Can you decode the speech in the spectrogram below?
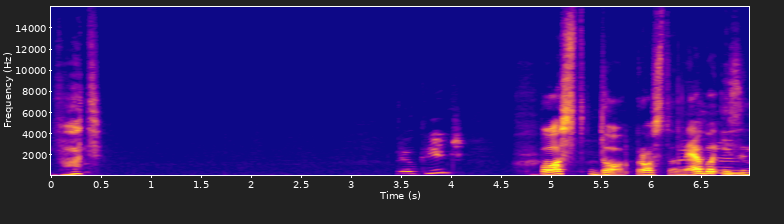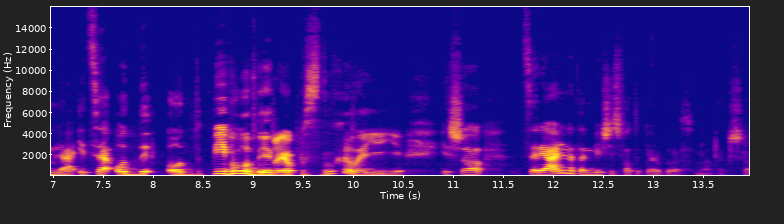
Вот. Прям крінж. Пост до. Просто небо і земля. І це од, од півгодини, що я послухала її. І що це реально там більшість фоток я робила сама. Так що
